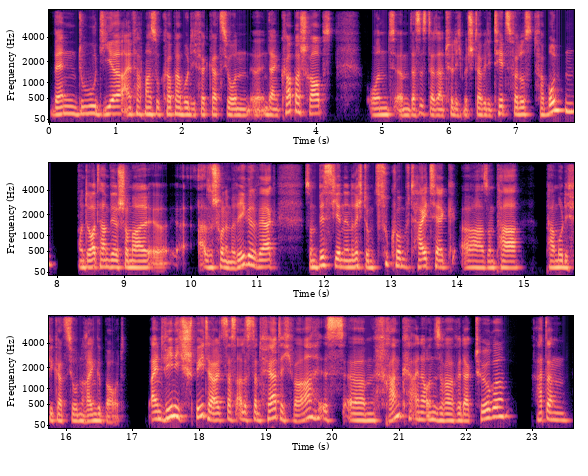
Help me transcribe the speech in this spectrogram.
wenn du dir einfach mal so Körpermodifikationen äh, in deinen Körper schraubst. Und ähm, das ist dann natürlich mit Stabilitätsverlust verbunden. Und dort haben wir schon mal, äh, also schon im Regelwerk, so ein bisschen in Richtung Zukunft, Hightech, äh, so ein paar, paar Modifikationen reingebaut. Ein wenig später, als das alles dann fertig war, ist ähm, Frank, einer unserer Redakteure, hat dann,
